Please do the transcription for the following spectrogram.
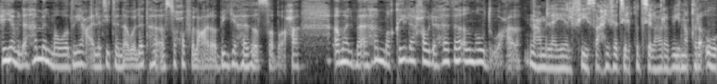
هي من أهم المواضيع التي تناولتها الصحف العربية هذا الصباح. أمل ما أهم ما قيل حول هذا الموضوع؟ نعم ليال في صحيفة القدس العربي نقرأ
